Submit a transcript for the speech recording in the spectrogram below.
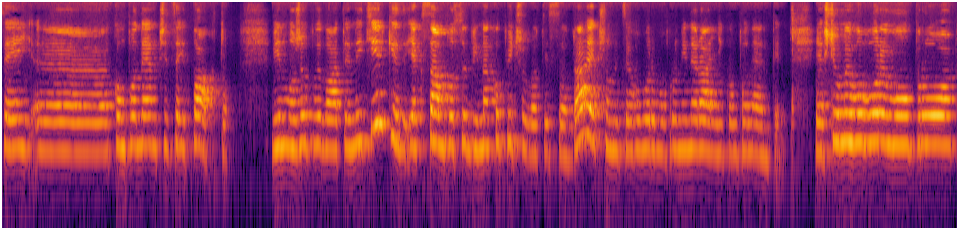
цей е, компонент чи цей фактор. Він може впливати не тільки як сам по собі накопичуватися, да, якщо ми це говоримо про мінеральні компоненти. Якщо ми говоримо про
